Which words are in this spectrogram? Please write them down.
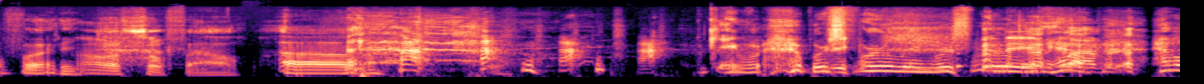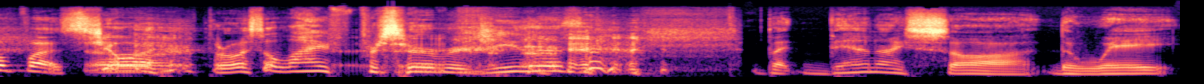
funny. Oh, that's so foul. Um, okay, we're, we're swirling, we're swirling. Help, help us, show uh. us, throw us a life preserver, Jesus. but then I saw the way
